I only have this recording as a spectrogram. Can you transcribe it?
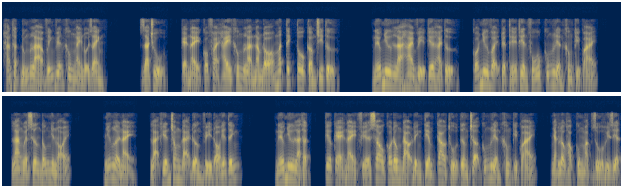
hắn thật đúng là vĩnh viễn không ngày nổi danh. Gia chủ, kẻ này có phải hay không là năm đó mất tích tô cầm c h i tử? Nếu như là hai vị kia hài tử, có như vậy tuyệt thế thiên phú cũng liền không kỳ quái. La nguyệt sương đông nhiên nói, những lời này lại khiến trong đại đường vì đó yên tĩnh. Nếu như là thật, kia kẻ này phía sau có đông đảo đỉnh tiêm cao thủ tương trợ cũng liền không kỳ quái nhạc lộc học cung mặc dù hủy diệt,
